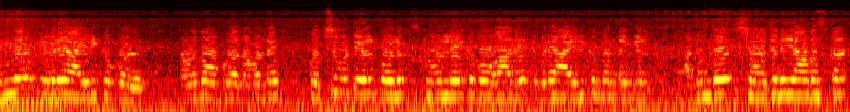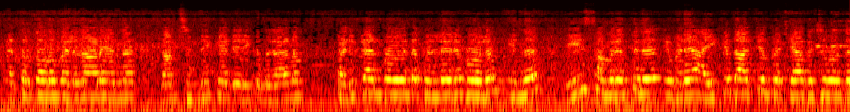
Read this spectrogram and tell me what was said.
ഇന്ന് ഇവിടെ ആയിരിക്കുമ്പോൾ നമ്മൾ നോക്കുക നമ്മുടെ കൊച്ചുകുട്ടികൾ പോലും സ്കൂളിലേക്ക് പോകാതെ ഇവിടെ ആയിരിക്കുന്നുണ്ടെങ്കിൽ അതിന്റെ ശോചനീയാവസ്ഥ എത്രത്തോളം വലുതാണ് എന്ന് നാം ചിന്തിക്കേണ്ടിയിരിക്കുന്നു. കാരണം പഠിക്കാൻ പോകേണ്ട പിള്ളേര് പോലും ഇന്ന് ഈ സമരത്തിന് ഇവിടെ ഐക്യദാർഢ്യം പ്രഖ്യാപിച്ചുകൊണ്ട്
